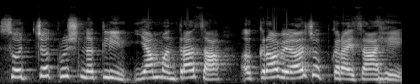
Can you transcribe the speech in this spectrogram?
स्वच्छ कृष्ण क्लीन या मंत्राचा अकरा वेळा जप करायचा आहे.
